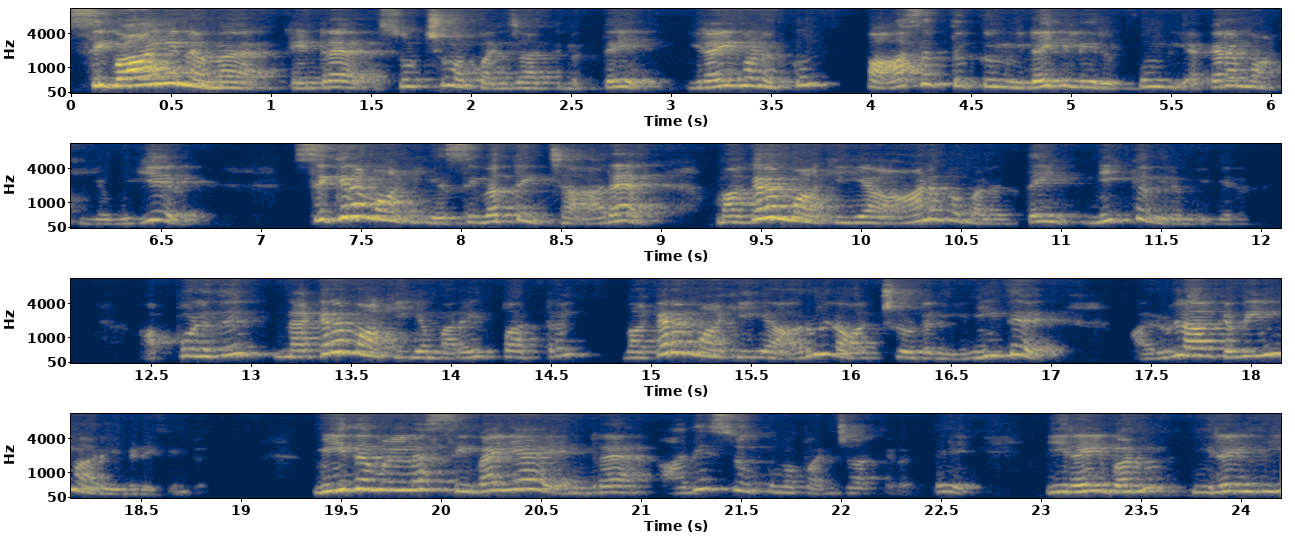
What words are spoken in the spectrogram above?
சிவாய நம என்ற சூட்சும பஞ்சாத்திரத்தில் இறைவனுக்கும் பாசத்துக்கும் இடையில் இருக்கும் எகரமாகிய உயிர் சிகரமாகிய சிவத்தை சார மகரமாகிய ஆணவ மலத்தை நீக்க விரும்புகிறது. அப்பொழுது நகரமாகிய மறைப்பாற்றல் மகரமாகிய அருள் ஆற்றுடன் இணைந்து அருளாகவே மாறிவிடுகின்றது. மீதமுள்ள சிவய என்ற அதிசூக்கும பஞ்சாக்கிரத்தில் இறைவன் இறைவி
